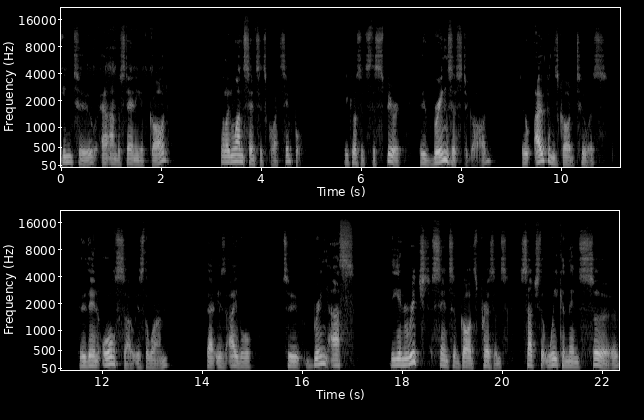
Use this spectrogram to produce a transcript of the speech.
into our understanding of God well, in one sense, it's quite simple because it's the Spirit who brings us to God, who opens God to us, who then also is the one that is able to bring us the enriched sense of God's presence such that we can then serve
